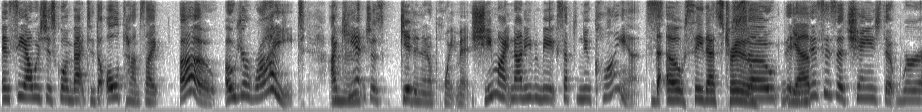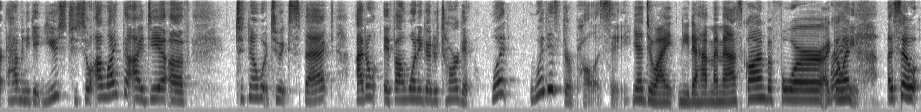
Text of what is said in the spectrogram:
and see, I was just going back to the old times like, oh, oh, you're right. I Mm-hmm. can't just get in an appointment. She might not even be accepting new clients. Th- oh see that's true So th- Yep. this is a change that we're having to get used to. So I like the idea of to know what to expect. I don't if I want to go to Target, what what is their policy? Yeah, do I need to have my mask on before I go in? Right. Uh, So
